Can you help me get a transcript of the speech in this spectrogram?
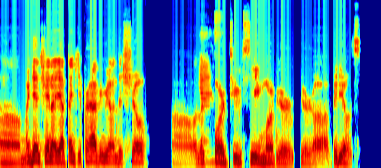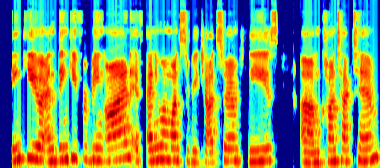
Um, again, Shayna, yeah, thank you for having me on this show. Uh, I look yes. forward to seeing more of your your uh, videos. Thank you, and thank you for being on. If anyone wants to reach out to him, please um, contact him.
